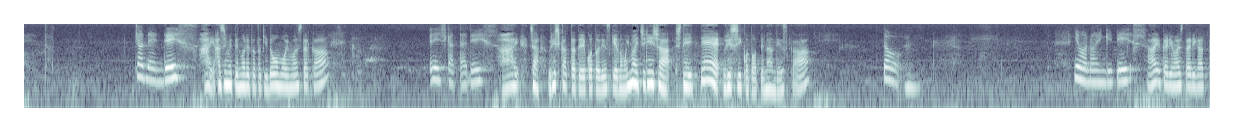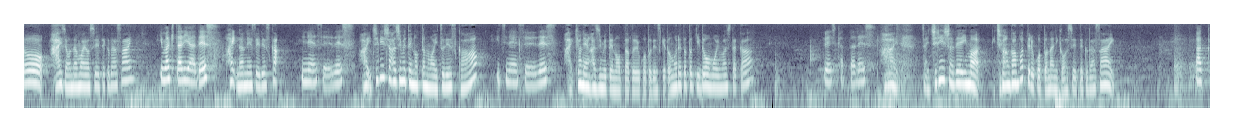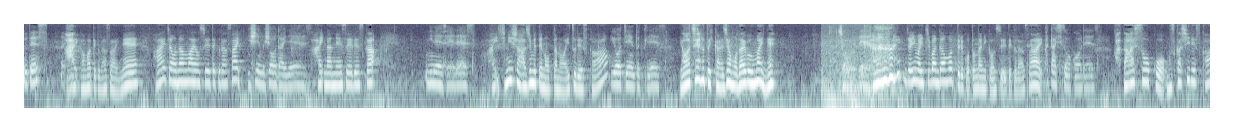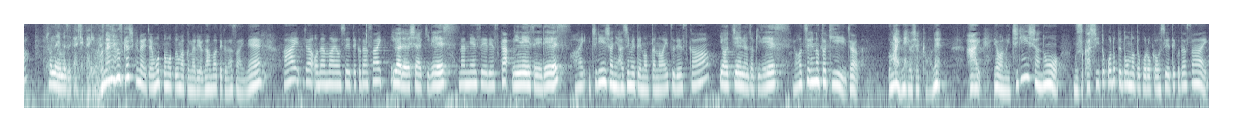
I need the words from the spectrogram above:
去年です。はい初めて乗れた時どう思いましたか？嬉しかったです。はい。じゃあ嬉しかったということですけれども今一輪車していて嬉しいことって何ですか？と、今の演技です。はいわかりました。ありがとう。はいじゃあお名前教えてください。今北リアです。はい何年生ですか？2年生です。はい一輪車初めて乗ったのはいつですか？1年生ですはい去年初めて乗ったということですけど乗れた時どう思いましたか？嬉しかったです。はい。じゃあ一輪車で今一番頑張ってること何か教えてください。バックです。はい頑張ってくださいね。はいじゃあお名前教えてください。西海正代です。はい何年生ですか？2年生です。はい一輪車初めて乗ったのはいつですか？幼稚園の時です。幼稚園の時から。じゃあもうだいぶうまいねそうで。す じゃあ今一番頑張ってること何か教えてください。片足走行です。片足走行。難しいですか？そんなに難しくありまそんなに難しくない。じゃあもっともっと上手くなるよ。う頑張ってくださいね。はい。じゃあお名前教えてください。岩田義明です。何年生ですか？2年生です。はい。一輪車に初めて乗ったのはいつですか？幼稚園の時です。幼稚園の時。じゃあうまいね吉明君もね。はい。ではあの一輪車の難しいところってどんなところか教えてください。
